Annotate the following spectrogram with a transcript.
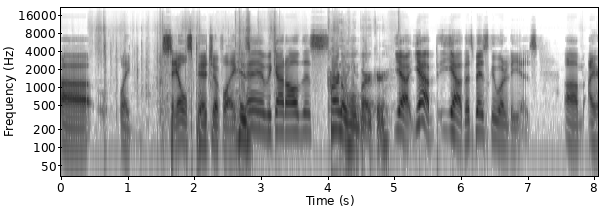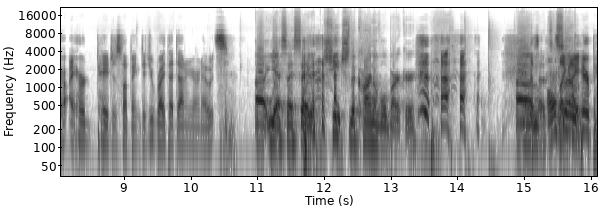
uh like sales pitch of like, His- hey, we got all this carnival barker. Yeah, yeah, yeah. That's basically what it is. Um, I, I heard pages flipping. Did you write that down in your notes? Uh, yes, I said Cheech the carnival barker. Um, That's also, like I hear pa-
